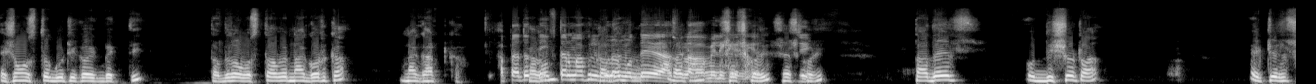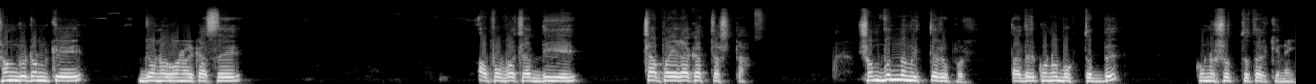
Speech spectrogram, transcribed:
এই সমস্ত গুটি কয়েক ব্যক্তি তাদের অবস্থা হবে না গরকা না শেষ করি শেষ করি। তাদের উদ্দেশ্যটা একটি সংগঠনকে জনগণের কাছে অপপ্রচার দিয়ে চাপাই রাখার চেষ্টা। সম্পূর্ণ মিথ্যার উপর। তাদের কোনো বক্তব্যে কোনো সত্যতার কি নেই?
